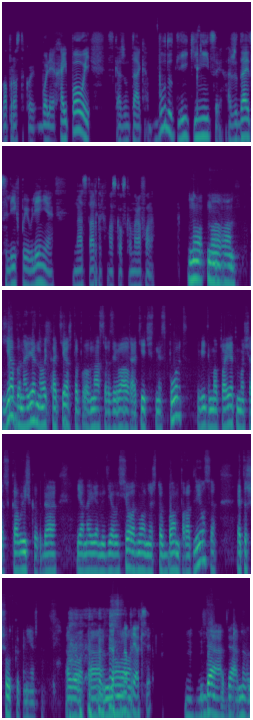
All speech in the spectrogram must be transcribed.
вопрос такой более хайповый, скажем так. Будут ли кенийцы? Ожидается ли их появление на стартах московского марафона? Ну, я бы, наверное, очень хотел, чтобы у нас развивался отечественный спорт. Видимо, поэтому сейчас в кавычках, да, я, наверное, делаю все возможное, чтобы бан продлился. Это шутка, конечно. Вот, а, но... Напрягся. Да, да, но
